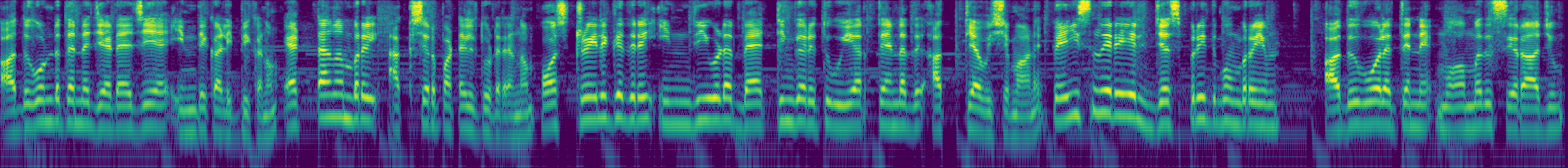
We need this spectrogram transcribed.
അതുകൊണ്ട് തന്നെ ജഡേജയെ ഇന്ത്യ കളിപ്പിക്കണം. എട്ടാം നമ്പറിൽ അക്ഷർ പട്ടേൽ തുടരണം. ഓസ്ട്രേലിയക്കെതിരെ ഇന്ത്യയുടെ ബാറ്റിംഗ് കരുത്ത് ഉയർത്തേണ്ടത് അത്യാവശ്യമാണ്. പേസ് നിരയിൽ ജസ്പ്രീത് ബുംറയും അതുപോലെ തന്നെ മുഹമ്മദ് സിറാജും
